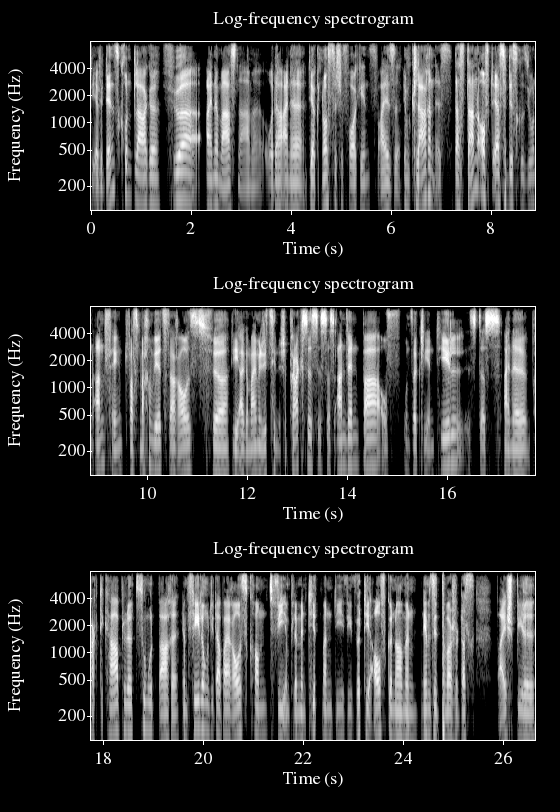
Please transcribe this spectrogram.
die Evidenzgrundlage für eine Maßnahme oder eine diagnostische Vorgehensweise im Klaren ist, dass dann oft erst die Diskussion anfängt, was machen wir jetzt daraus für die allgemeinmedizinische Praxis? Ist das anwendbar auf unser Klientel? Ist das eine praktikable, zumutbare Empfehlung, die dabei rauskommt? Wie implementiert interpretiert man die? Wie wird die aufgenommen? Nehmen Sie zum Beispiel das Beispiel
